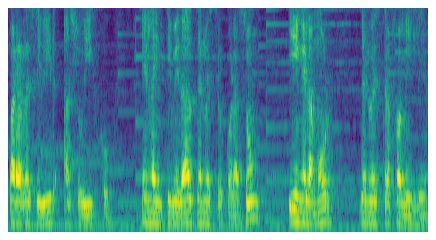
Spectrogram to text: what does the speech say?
para recibir a su Hijo, en la intimidad de nuestro corazón y en el amor de nuestra familia.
